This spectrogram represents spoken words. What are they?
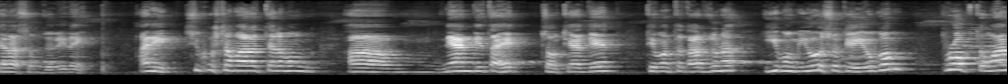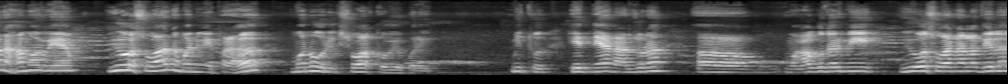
त्याला समजले नाही. आणि श्रीकृष्ण महाराज त्याला मग ज्ञान देत आहेत चौथ्या अध्यायात. ते म्हणतात अर्जुना इमम योसते योगम प्रोक्तवान हमव्ययम योसवान मनवे प्राह मनोरिक्स्वा कवे बरे मी तो हे ज्ञान अर्जुना अगोदर मी युवस्वानाला दिलं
